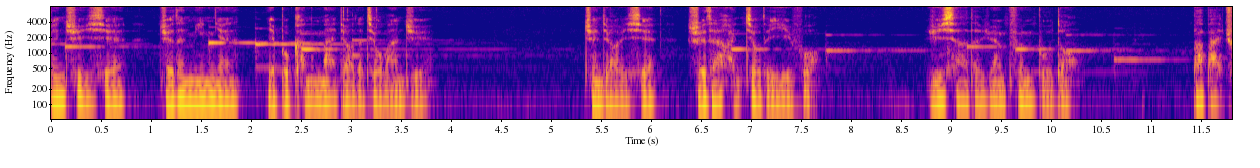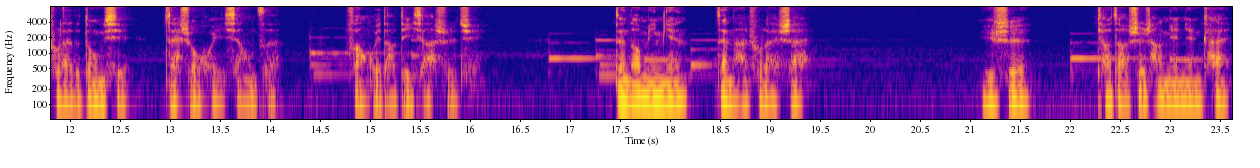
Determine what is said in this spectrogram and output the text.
扔去一些觉得明年也不可能卖掉的旧玩具，捐掉一些实在很旧的衣服，余下的原封不动，把摆出来的东西再收回箱子，放回到地下室去，等到明年再拿出来晒。于是，跳蚤市场年年开，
